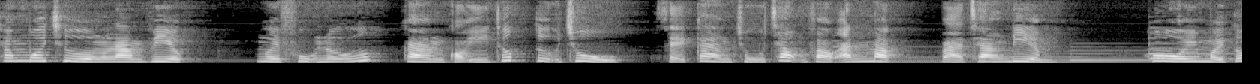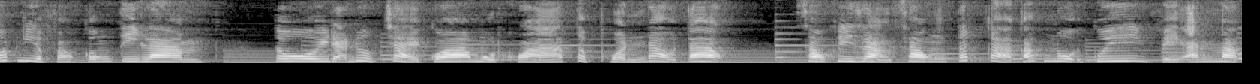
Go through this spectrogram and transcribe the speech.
trong môi trường làm việc, người phụ nữ càng có ý thức tự chủ sẽ càng chú trọng vào ăn mặc và trang điểm. Hồi mới tốt nghiệp vào công ty làm, tôi đã được trải qua một khóa tập huấn đào tạo. Sau khi giảng xong tất cả các nội quy về ăn mặc,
